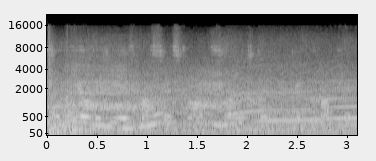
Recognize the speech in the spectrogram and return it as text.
So me over here is my fifth one. So let's get, get cracking.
